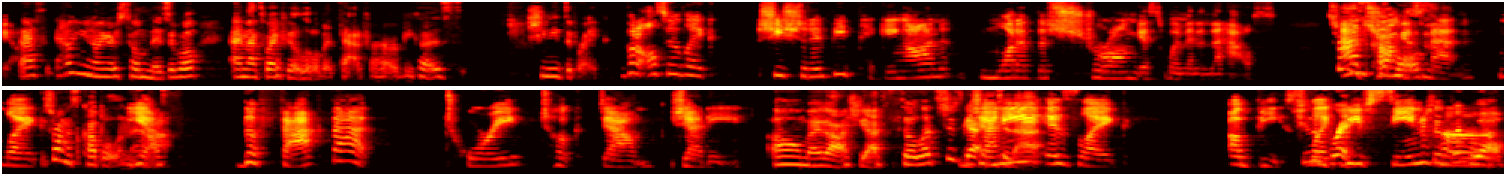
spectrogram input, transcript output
Yeah. that's how you know you're so miserable. And that's why I feel a little bit sad for her because she needs a break. but also like she shouldn't be picking on one of the strongest women in the house and Strongest strongest couples. men. Like Strongest couple in the Yeah. house. the fact that Tori took down Jenny. Oh my gosh, yes. So let's just get Jenny is like a beast. She's a like brick. we've seen She's her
